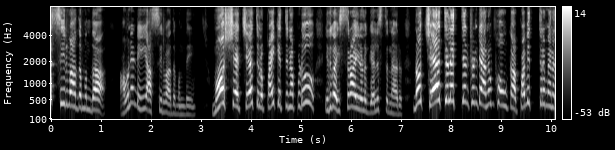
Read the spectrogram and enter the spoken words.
ఆశీర్వాదం ఉందా? అవునండి ఆశీర్వాదం ఉంది. మోషే చేతులు పైకెత్తినప్పుడు ఇదిగో ఇస్రాయిలు గెలుస్తున్నారు. నువ్వు చేతులెత్తినటువంటి అనుభవం కా పవిత్రమైన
